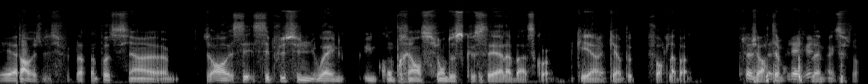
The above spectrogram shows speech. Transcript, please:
et, attends, je me suis fait plein de potes aussi. Hein. C'est plus une, ouais, une, compréhension de ce que c'est à la base, quoi, qui est, qui est un peu plus forte là-bas. J'aurais tellement de problèmes avec ce genre.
